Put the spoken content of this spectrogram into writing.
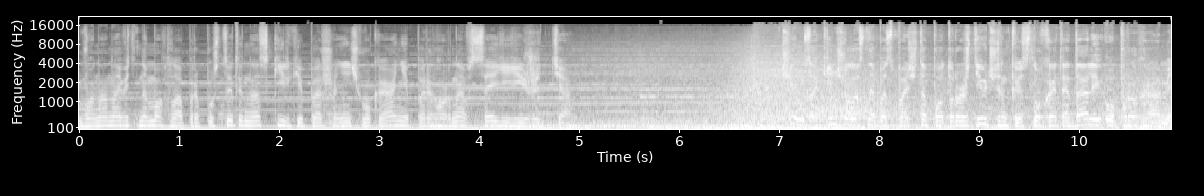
Вона навіть не могла припустити, наскільки перша ніч в океані перегорне все її життя. Закінчилась небезпечна подорож дівчинки? Слухайте далі у програмі.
